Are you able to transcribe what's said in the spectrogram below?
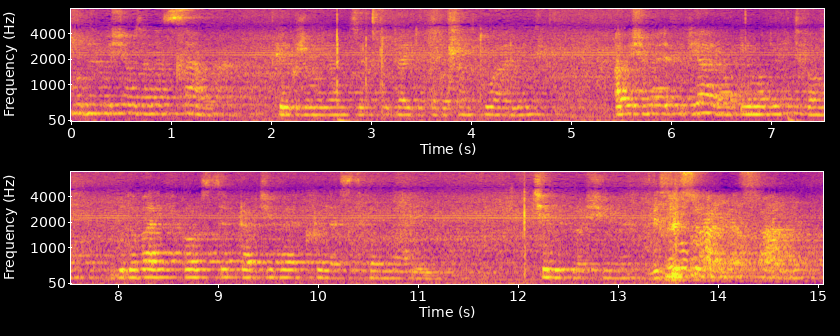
Módlmy się za nas samych, pielgrzymujących tutaj do tego sanktuarium, abyśmy wiarą i modlitwą budowali w Polsce prawdziwe Królestwo Maryi. Ciebie prosimy. Wysłuchaj nas, Panie.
